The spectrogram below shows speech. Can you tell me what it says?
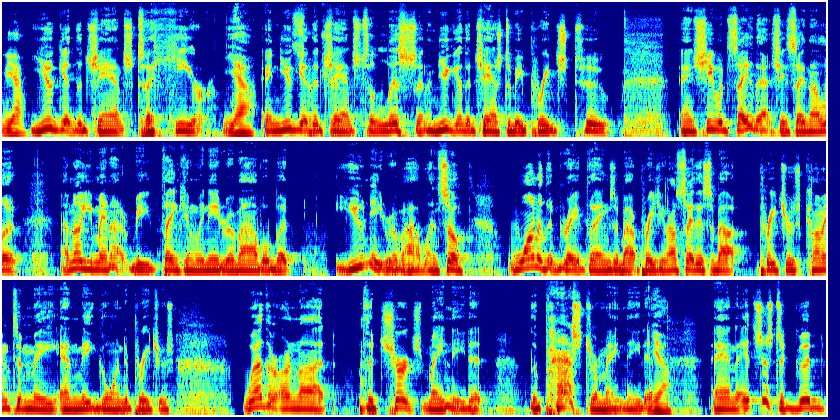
Yeah. you get the chance to hear. Yeah. And you get the chance to listen and you get the chance to be preached to. And she would say that. She'd say, Now look, I know you may not be thinking we need revival, but you need revival. And so one of the great things about preaching, I'll say this about preachers coming to me and me going to preachers, whether or not the church may need it, the pastor may need it. Yeah. And it's just a good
